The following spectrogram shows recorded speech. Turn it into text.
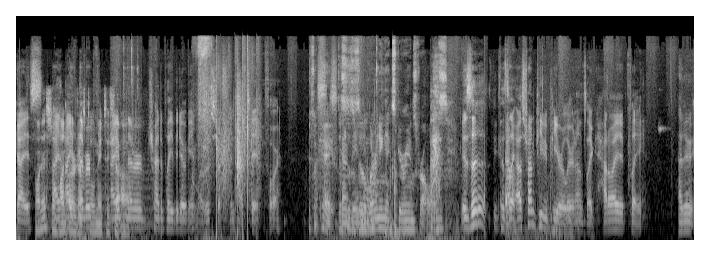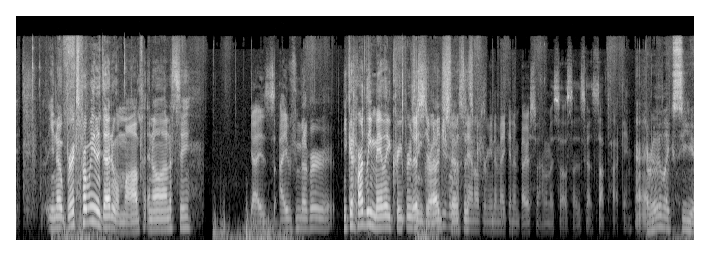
Guys, Honestly, I, Hunter I've just never, told me to shut I've up. never tried to play a video game while this intoxicated before. It's This okay. is This gonna is a a new one. learning experience for all of us. Is it? Because Yeah. like I was trying to PvP earlier and I was like, how do I play? How do you know, Brick's probably gonna die to a mob, in all honesty. Guys, I've never. He could hardly melee creepers There's in too Grudge, people so on if this this. channel for me to make an embarrassment out of myself, so I'm just gonna stop talking. I really like see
